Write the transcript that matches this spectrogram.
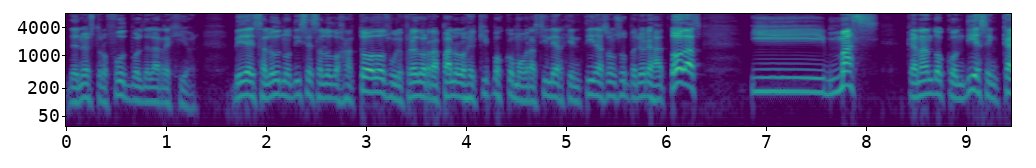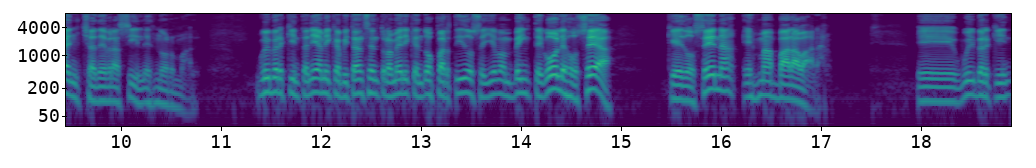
de nuestro fútbol de la región. Vida y Salud nos dice saludos a todos. Wilfredo Rapalo, los equipos como Brasil y Argentina son superiores a todas y más ganando con 10 en cancha de Brasil, es normal. Wilber Quintanilla, mi capitán Centroamérica, en dos partidos se llevan 20 goles, o sea, que docena es más barabara. Eh, Wilber eh,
